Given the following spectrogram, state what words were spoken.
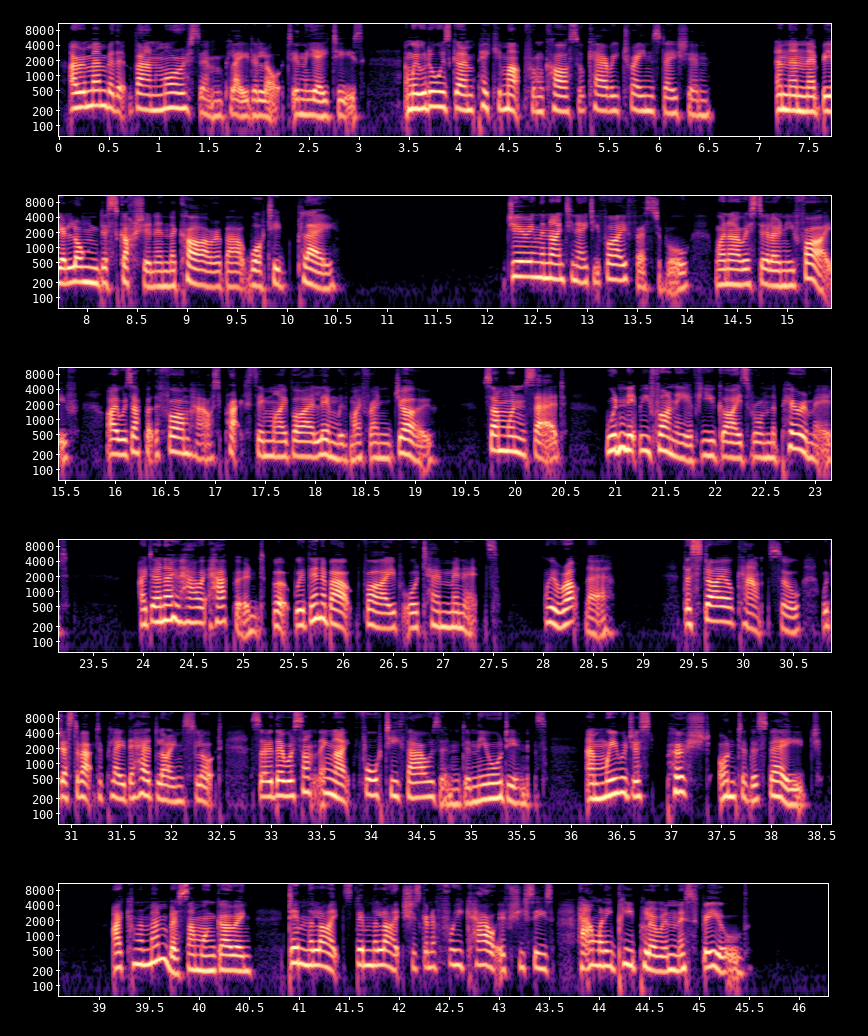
I remember that Van Morrison played a lot in the 80s, and we would always go and pick him up from Castle Cary train station. And then there'd be a long discussion in the car about what he'd play. During the 1985 festival, when I was still only five, I was up at the farmhouse practicing my violin with my friend Joe. Someone said, Wouldn't it be funny if you guys were on the pyramid? I don't know how it happened, but within about five or ten minutes, we were up there. The Style Council were just about to play the headline slot, so there was something like 40,000 in the audience, and we were just pushed onto the stage. I can remember someone going, Dim the lights, dim the lights. She's going to freak out if she sees how many people are in this field.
